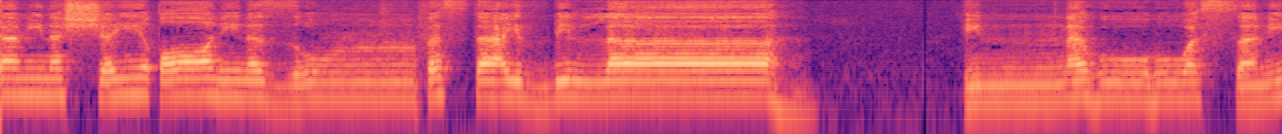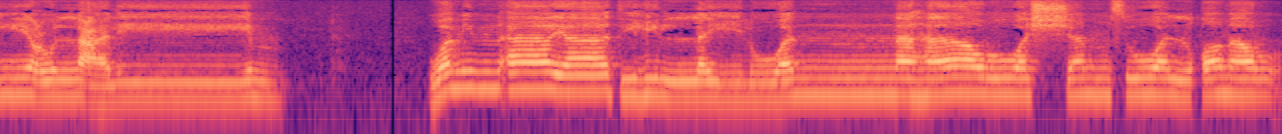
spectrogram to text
من الشيطان نزغ فاستعذ بالله. إنه هو السميع العليم. ومن آياته الليل والنهار والشمس والقمر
